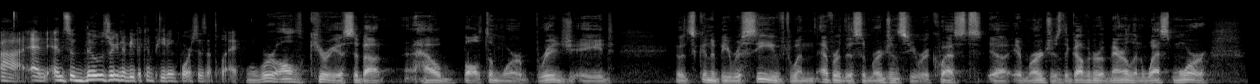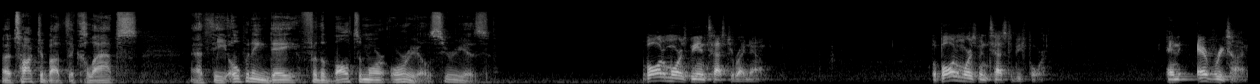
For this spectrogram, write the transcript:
Uh, and, and so those are going to be the competing forces at play. Well, we're all curious about how Baltimore Bridge aid is going to be received whenever this emergency request uh, emerges. The governor of Maryland, Wes Moore, uh, talked about the collapse at the opening day for the Baltimore Orioles. Here he is. Baltimore is being tested right now. But Baltimore's been tested before. And every time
